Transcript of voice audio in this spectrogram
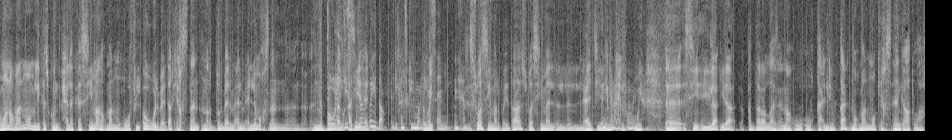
هو normalement ملي كتكون بحال هكا ciment normalement هو في الأول بعدا كيخصنا نردوا البال مع المعلم وخصنا ننبهوا لهذه هذه القضية هذه البيضاء اللي كنتكلموا عليها. سامي نعم soit ciment البيضاء soit ciment ال- ال- العادية اللي يعني كنعرفوا. oui منها. آه si إلى إلى قدر الله زعما وقع اللي وقع normalement كيخص un grattoir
